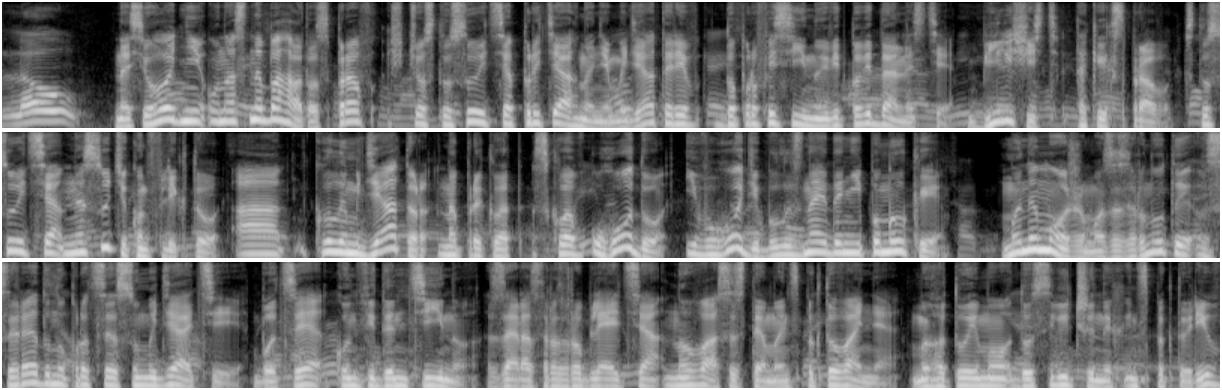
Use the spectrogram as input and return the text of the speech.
low На сьогодні у нас небагато справ, що стосуються притягнення медіаторів до професійної відповідальності. Більшість таких справ стосується не суті конфлікту, а коли медіатор, наприклад, склав угоду, і в угоді були знайдені помилки. Ми не можемо зазирнути всередину процесу медіації, бо це конфіденційно. Зараз розробляється нова система інспектування. Ми готуємо досвідчених інспекторів,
